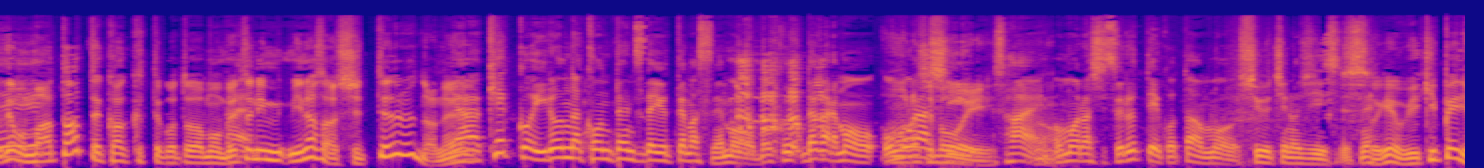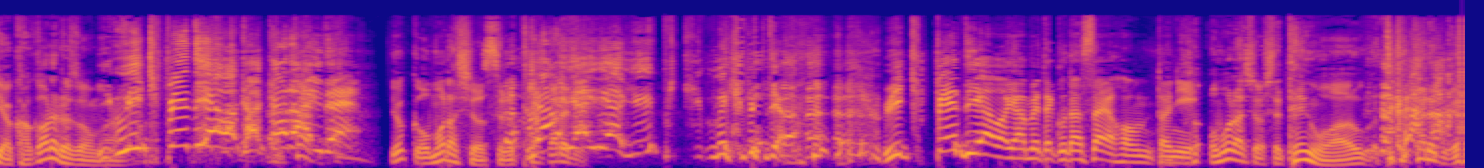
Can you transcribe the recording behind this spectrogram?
でも、またって書くってことはもう別に皆さん知ってるんだね。いや、結構いろんなコンテンツで言ってますね。もう僕、だからもう、おもらし、ボーイはい、おもらしするっていうことはもう周知の事実ですね。すげえ、ウィキペディア書かれるぞ、お前。ウィキペディアは書かないで よくおもらしをするってい書かれる。やいやいや、ウィキペディア。ウィキペディアはやめてください、本当に。おもらしをして天を仰ぐって書かれるよ。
